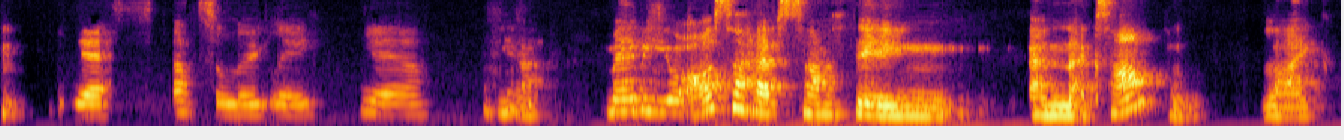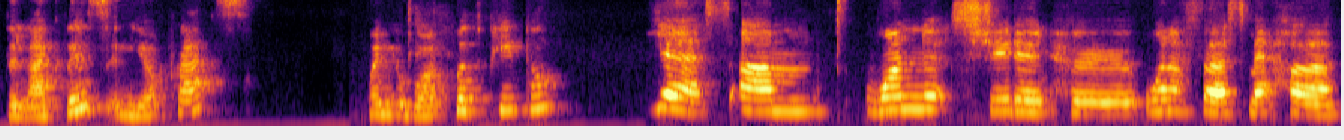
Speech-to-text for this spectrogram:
Yes absolutely. Yeah. Yeah. Maybe you also have something an example like the like this in your practice when you work with people. Yes um, one student who when i first met her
